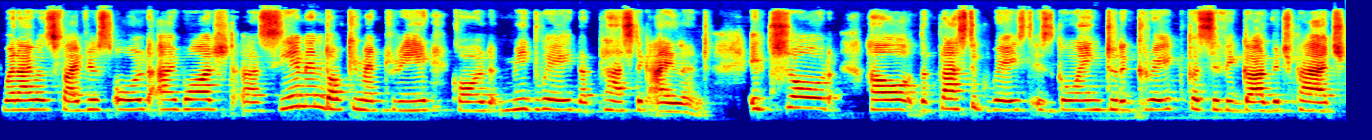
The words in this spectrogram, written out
when I was five years old, I watched a CNN documentary called Midway the Plastic Island. It showed how the plastic waste is going to the Great Pacific Garbage Patch,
